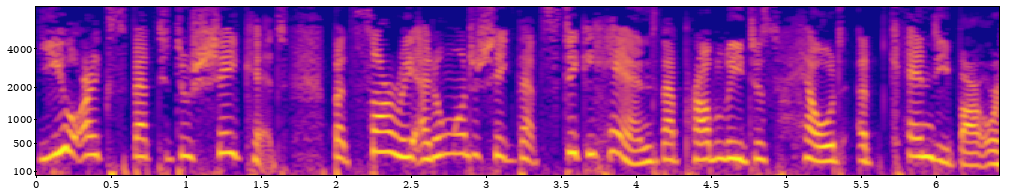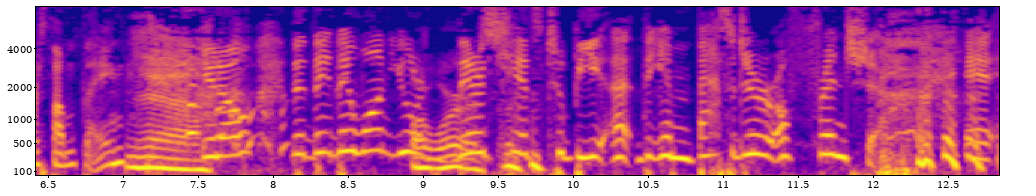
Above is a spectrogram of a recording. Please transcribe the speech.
you are expected to shake it. But sorry, I don't want to shake that sticky hand that probably just held a candy bar or something. Yeah. You know, they they want your their kids to be uh, the ambassador of friendship, and,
